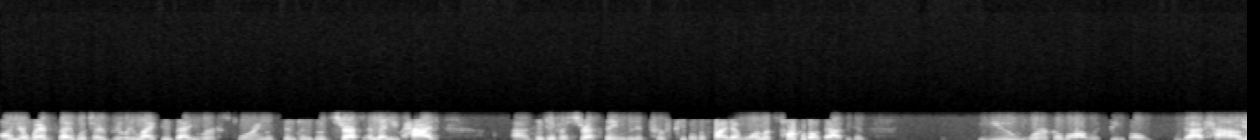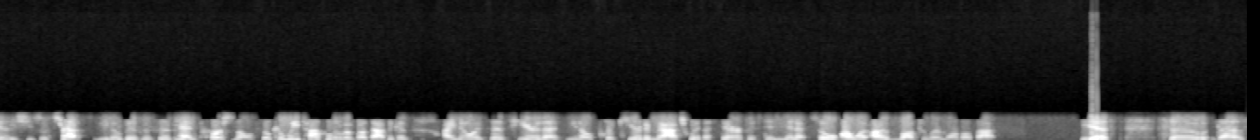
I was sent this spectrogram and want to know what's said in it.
on your website, which I really liked, is that you were exploring the symptoms of stress, and then you had uh, so different stress things, and if, for people to find out more, let's talk about that because you work a lot with people that have yes. issues with stress, you know, businesses yes. and personal. So can we talk a little bit about that because I know it says here that you know click here to match with a therapist in minutes. So I want I'd love to learn more about that. Yes. So that's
